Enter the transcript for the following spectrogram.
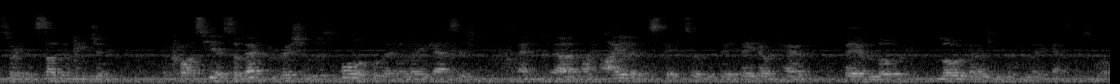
sorry, the southern region across here. So that progression would just follow for linoleic acid, and uh, my island states over there, they don't have, they have low, lower values of linoleic acid as well.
